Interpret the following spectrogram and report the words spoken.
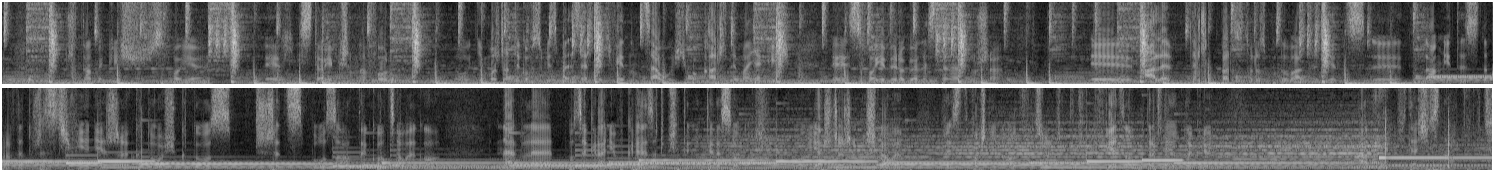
którzy tam jakieś swoje e, historie piszą na forum no, nie można tego w sumie zebrać w jedną całość, bo każdy ma jakieś e, swoje wyrobione scenariusze, ale też jest bardzo to rozbudowane, więc e, dla mnie to jest naprawdę duże zdziwienie, że ktoś, kto s- przyszedł spoza tego całego, nagle po zagraniu w grę zaczął się tym interesować, bo ja szczerze myślałem, że jest właśnie na odwrót, że ludzie, którzy już wiedzą, trafiają na gry. Ale jak widać jest na odwrót.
